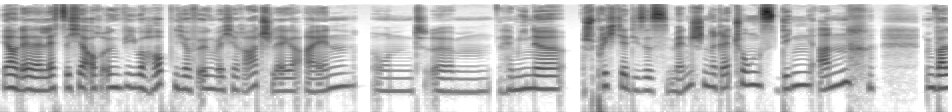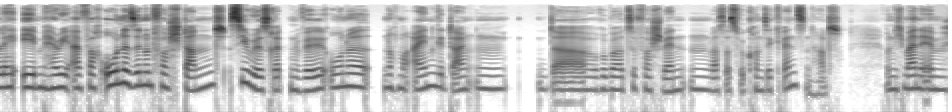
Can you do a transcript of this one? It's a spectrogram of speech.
Ja, und er lässt sich ja auch irgendwie überhaupt nicht auf irgendwelche Ratschläge ein. Und ähm, Hermine spricht ja dieses Menschenrettungsding an, weil er eben Harry einfach ohne Sinn und Verstand Sirius retten will, ohne nochmal einen Gedanken darüber zu verschwenden, was das für Konsequenzen hat. Und ich meine, im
